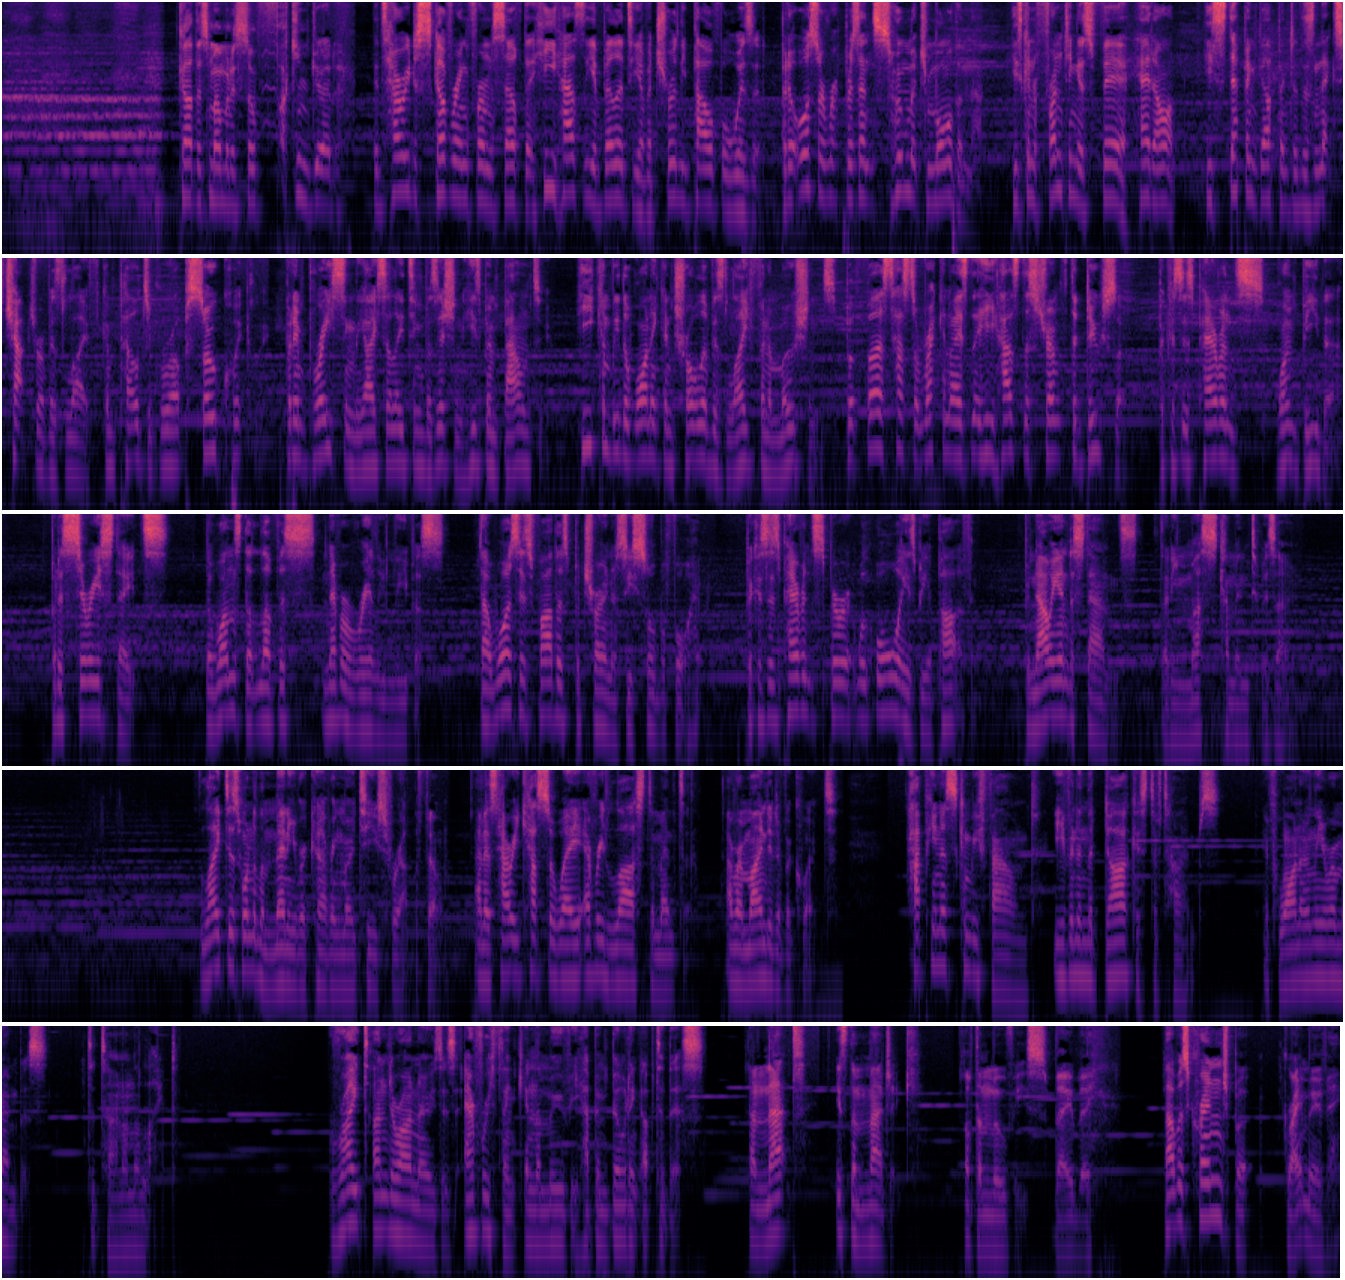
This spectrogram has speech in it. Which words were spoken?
God, this moment is so fucking good. It's Harry discovering for himself that he has the ability of a truly powerful wizard, but it also represents so much more than that. He's confronting his fear head on. He's stepping up into this next chapter of his life, compelled to grow up so quickly, but embracing the isolating position he's been bound to. He can be the one in control of his life and emotions, but first has to recognize that he has the strength to do so, because his parents won't be there. But as Sirius states, the ones that love us never really leave us. That was his father's Patronus he saw before him, because his parents' spirit will always be a part of him. But now he understands that he must come into his own. Light is one of the many recurring motifs throughout the film, and as Harry casts away every last Dementor, I'm reminded of a quote Happiness can be found even in the darkest of times, if one only remembers to turn on the light. Right under our noses, everything in the movie had been building up to this, and that is the magic of the movies, baby. That was cringe, but great movie.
